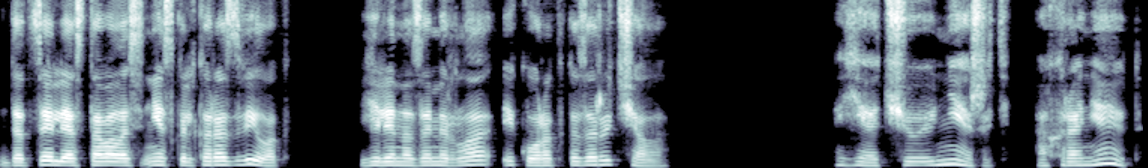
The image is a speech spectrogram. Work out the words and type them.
До цели оставалось несколько развилок. Елена замерла и коротко зарычала. «Я чую нежить. Охраняют?»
